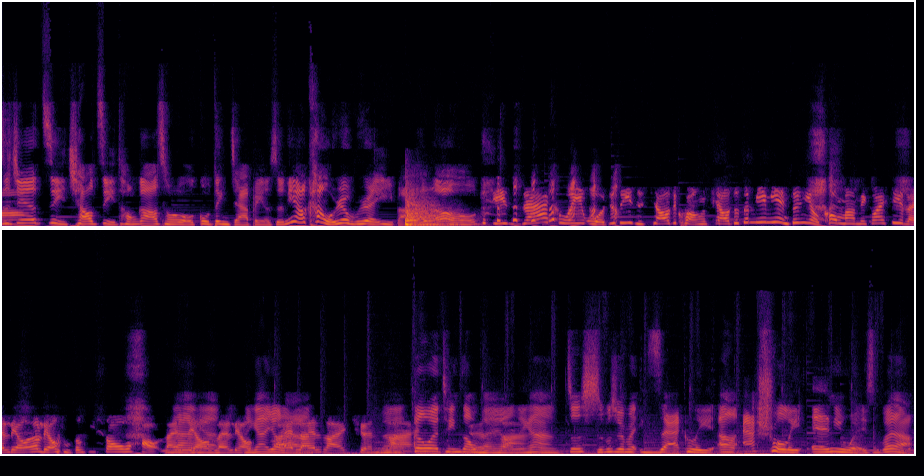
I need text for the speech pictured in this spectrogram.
直接自己敲自己通告，要成为我固定嘉宾的事？你也要看我愿不愿意吧？然后 Exactly，我就是一直敲，就狂敲，就是咩咩，你最近有空吗？没关系，来聊，要聊什么东西都好，来聊来聊。你看又来来来全来，各位听众朋友，你看这时不时有没 Exactly？嗯，Actually，Anyways，我跟你讲，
